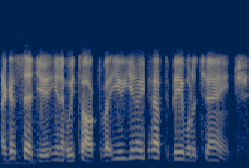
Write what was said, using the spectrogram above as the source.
like I said, you you know, we talked about you you know, you have to be able to change.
